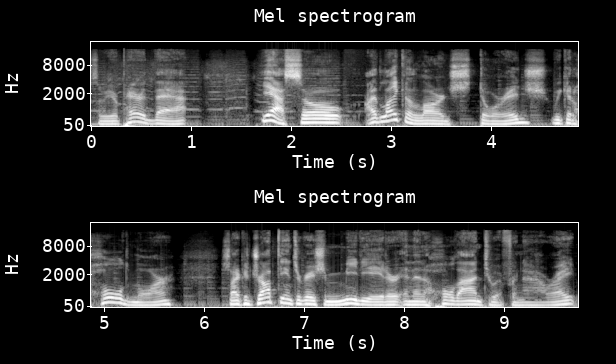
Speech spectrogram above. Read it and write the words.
So we repaired that. Yeah, so I'd like a large storage. We could hold more. So I could drop the integration mediator and then hold on to it for now, right?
